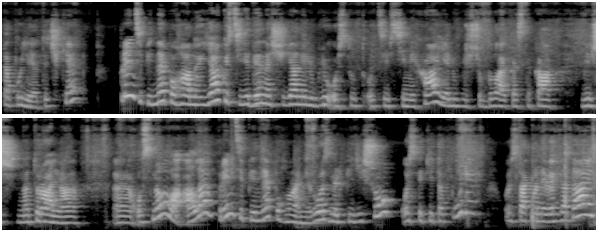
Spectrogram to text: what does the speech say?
тапулеточки. В принципі, непоганої якості. Єдине, що я не люблю ось тут оці всі міха. Я люблю, щоб була якась така більш натуральна основа, але в принципі непогані. Розмір підійшов, ось такі тапулі, ось так вони виглядають.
